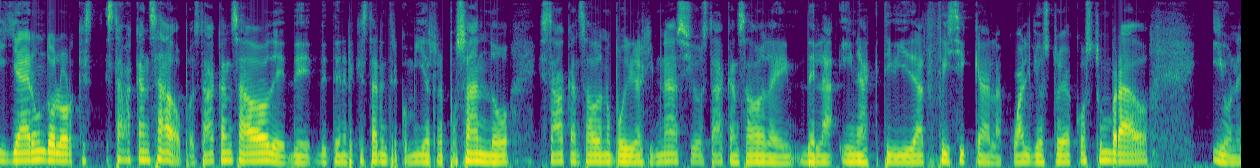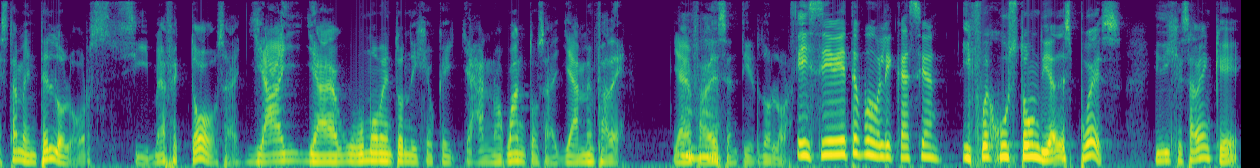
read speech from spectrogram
y ya era un dolor que est- estaba cansado, pues estaba cansado de, de- de tener que estar, entre comillas, reposando, estaba cansado de no poder ir al gimnasio, estaba cansado de la, de la inactividad física a la cual yo estoy acostumbrado, y honestamente el dolor sí me afectó, o sea, ya, ya hubo un momento donde dije, ok, ya no aguanto, o sea, ya me enfadé, ya me enfadé de sentir dolor. Y sí vi tu publicación. Y fue justo un día después. Y dije, ¿saben qué?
